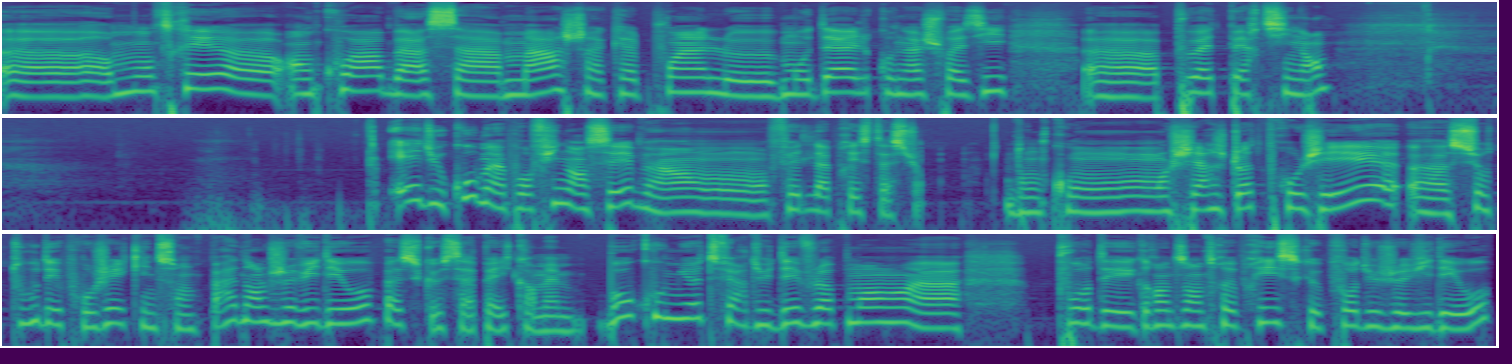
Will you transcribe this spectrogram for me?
euh, montrer en quoi bah, ça marche, à quel point le modèle qu'on a choisi peut être pertinent. Et du coup, bah, pour financer, ben, on fait de la prestation. Donc on cherche d'autres projets, euh, surtout des projets qui ne sont pas dans le jeu vidéo parce que ça paye quand même beaucoup mieux de faire du développement euh, pour des grandes entreprises que pour du jeu vidéo.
